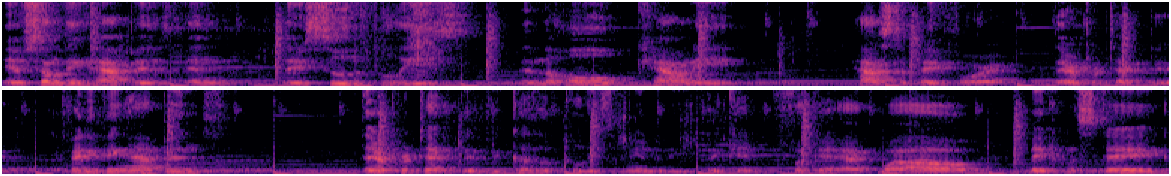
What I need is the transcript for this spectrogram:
if something happens and they sue the police, then the whole county has to pay for it. They're protected. If anything happens, they're protected because of police immunity. They could fucking act wild, make a mistake.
